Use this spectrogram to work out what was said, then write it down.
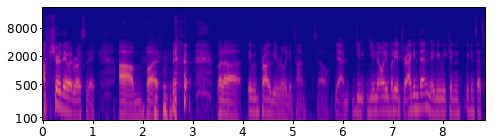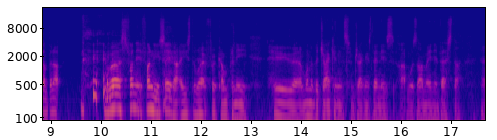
I'm sure they would roast me, um, but but uh, it would probably be a really good time. So yeah, do you, do you know anybody at Dragon Den? Maybe we can we can set something up. well, it's funny funny you say that. I used to work for a company who uh, one of the dragons from Dragon's Den is uh, was our main investor. Um,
